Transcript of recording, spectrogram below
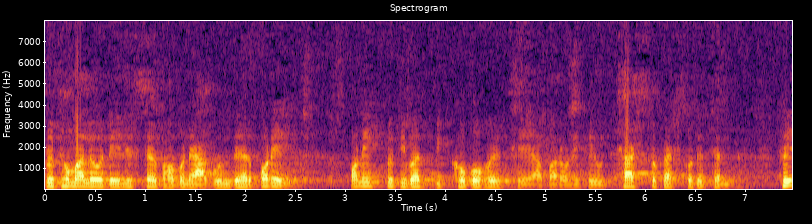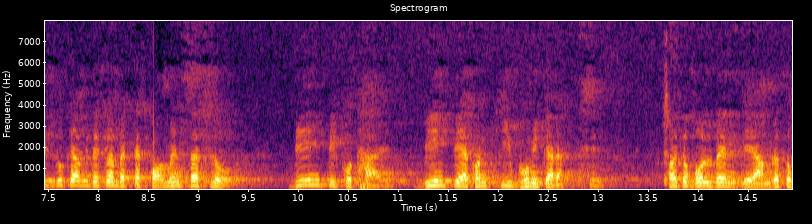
প্রথম আলো ডেইলি স্টার ভবনে আগুন দেওয়ার পরে অনেক প্রতিবাদ বিক্ষোভ হয়েছে, আবার অনেকে উচ্ছ্বাস প্রকাশ করেছেন। ফেসবুকে আমি দেখলাম একটা কমেন্টস আসলো, বিএনপি কোথায়? বিএনপি এখন কি ভূমিকা রাখছে? হয়তো বলবেন যে, আমরা তো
